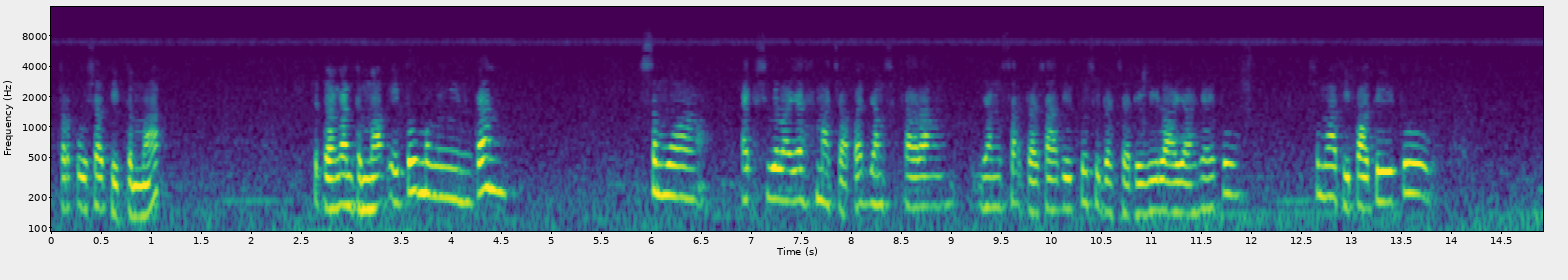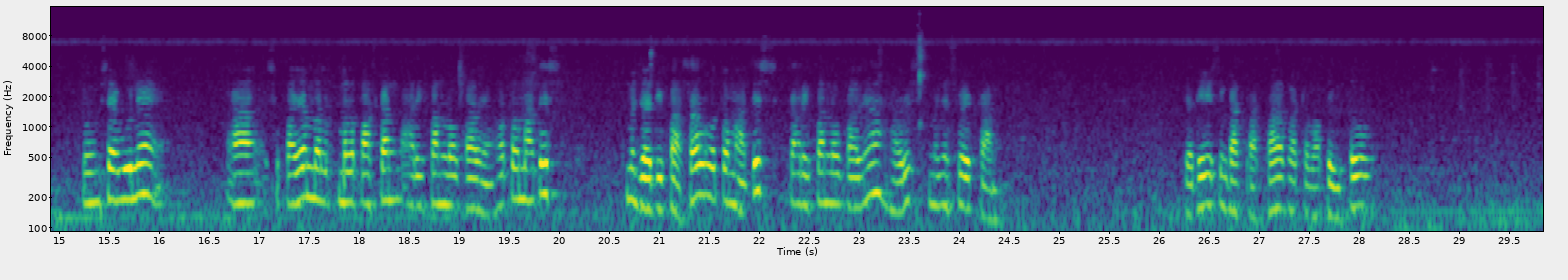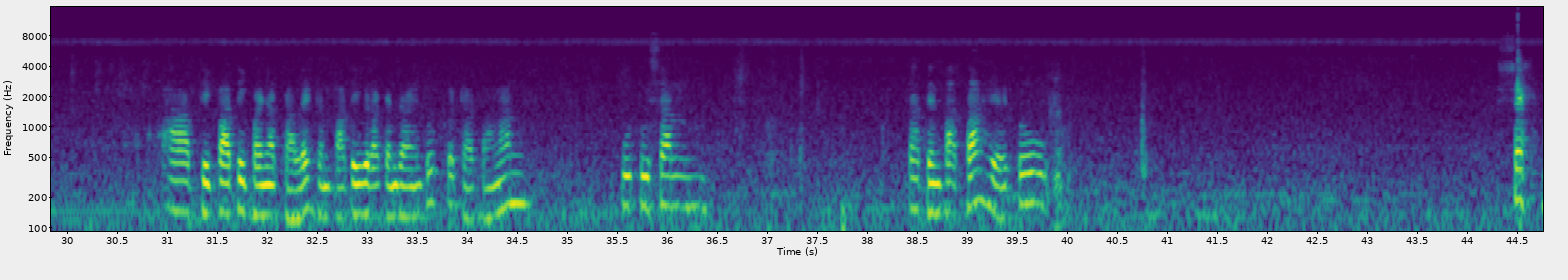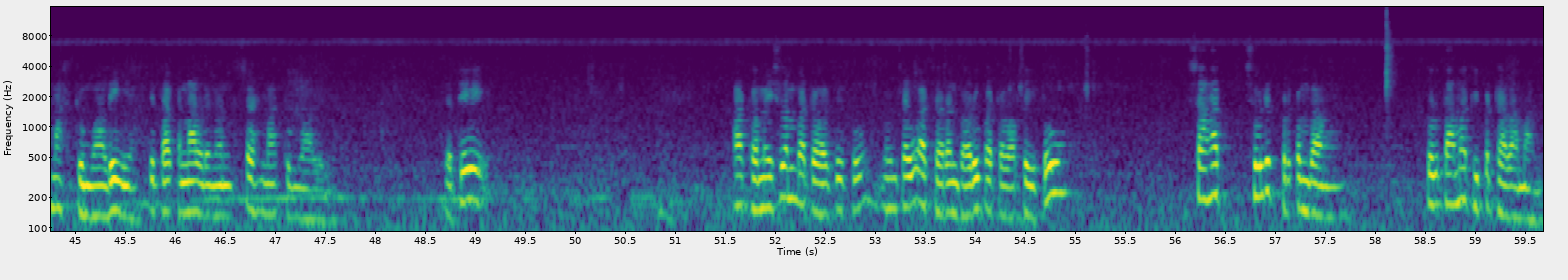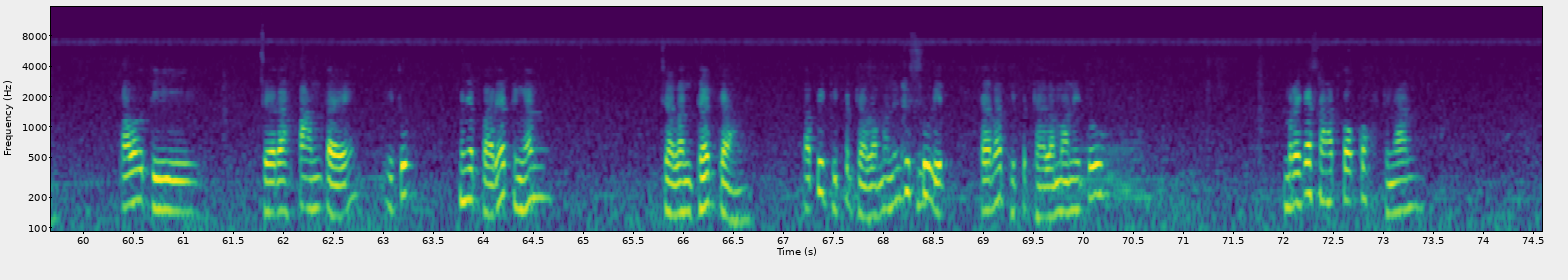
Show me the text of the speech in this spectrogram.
terpusat di Demak. Sedangkan Demak itu menginginkan semua ex wilayah Majapahit yang sekarang yang pada saat itu sudah jadi wilayahnya itu semua dipati itu Nun Sewune uh, supaya melepaskan kearifan lokalnya. Otomatis menjadi pasal otomatis kearifan lokalnya harus menyesuaikan. Jadi singkat kata pada waktu itu Adipati Banyak Galeh dan Pati Wirakencana itu kedatangan putusan Raden Patah yaitu Syekh Mahdum Wali kita kenal dengan Syekh Mahdum Wali jadi agama Islam pada waktu itu menurut ajaran baru pada waktu itu sangat sulit berkembang terutama di pedalaman. Kalau di daerah pantai itu menyebarnya dengan jalan dagang tapi di pedalaman itu sulit karena di pedalaman itu mereka sangat kokoh dengan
